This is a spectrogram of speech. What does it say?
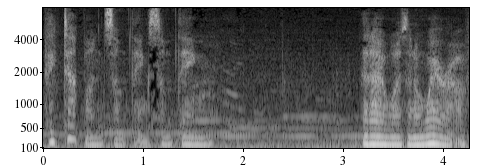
picked up on something, something that I wasn't aware of.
